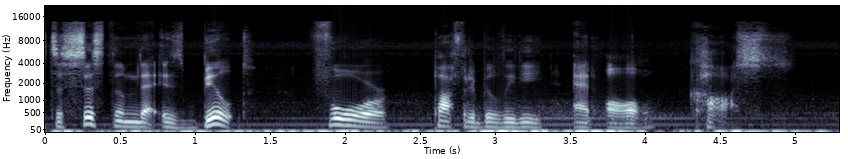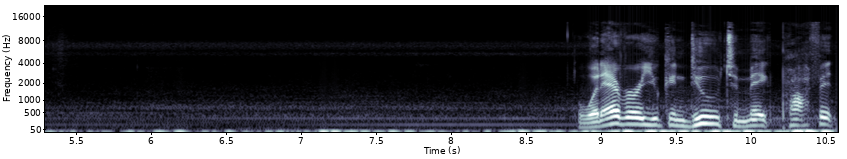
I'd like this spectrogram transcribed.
It's a system that is built for profitability at all costs. Whatever you can do to make profit,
